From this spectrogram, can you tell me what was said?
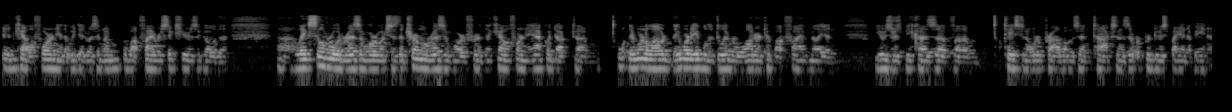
in California that we did was about five or six years ago. The uh, Lake Silverwood Reservoir, which is the terminal reservoir for the California Aqueduct, um, they weren't allowed, they weren't able to deliver water to about five million users because of um, taste and odor problems and toxins that were produced by Anabaena.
